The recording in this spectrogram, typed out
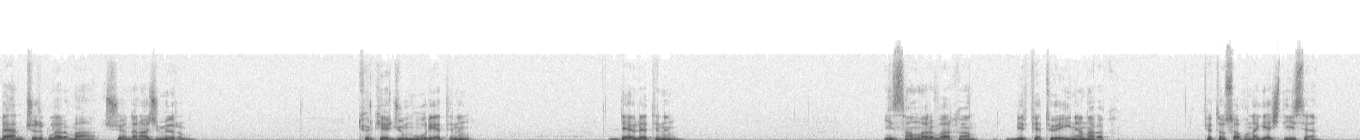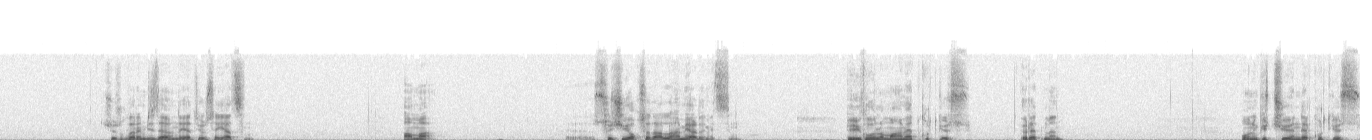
Ben çocuklarıma şu yönden acımıyorum. Türkiye Cumhuriyeti'nin, devletinin insanları varken bir FETÖ'ye inanarak FETÖ safına geçtiyse çocuklarım cezaevinde yatıyorsa yatsın. Ama e, suçu yoksa da Allah'ım yardım etsin. Büyük oğlum Ahmet Kurtgöz. Öğretmen. Onun küçüğü Önder Kurtgöz.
